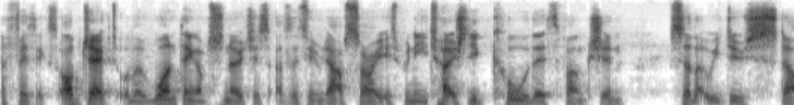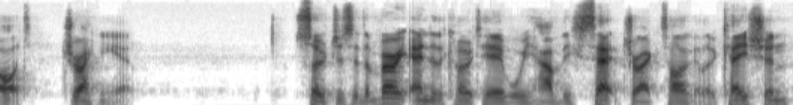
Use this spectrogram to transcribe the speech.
a physics object. Although one thing I've just noticed as I zoomed out, sorry, is we need to actually call this function so that we do start dragging it. So just at the very end of the code here, where we have the set drag target location,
